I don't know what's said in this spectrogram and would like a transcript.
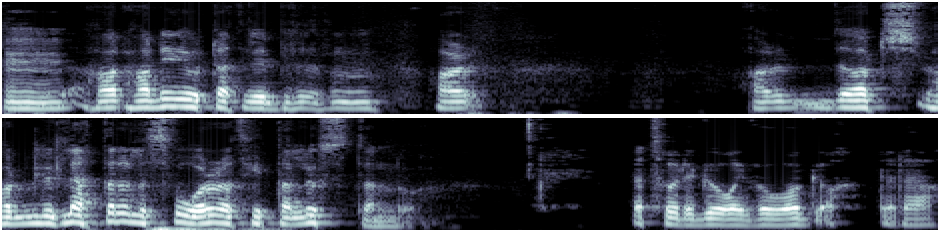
Mm. Har, har det gjort att det liksom, har, har det, varit, har det blivit lättare eller svårare att hitta lusten då? Jag tror det går i vågor det där.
